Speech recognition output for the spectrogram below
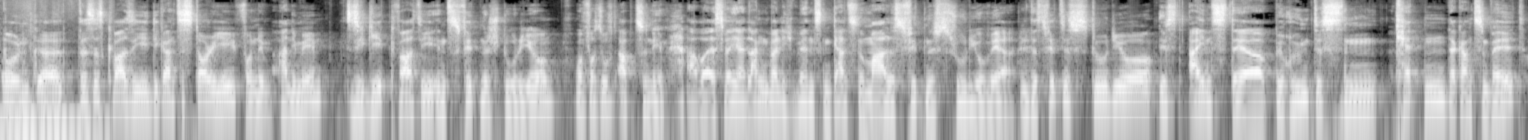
Und äh, das ist quasi die ganze Story von dem Anime. Sie geht quasi ins Fitnessstudio und versucht abzunehmen. Aber es wäre ja langweilig, wenn es ein ganz normales Fitnessstudio wäre. Das Fitnessstudio ist eins der berühmtesten Ketten der ganzen Welt.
